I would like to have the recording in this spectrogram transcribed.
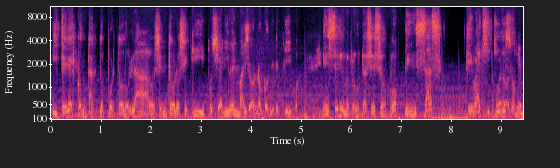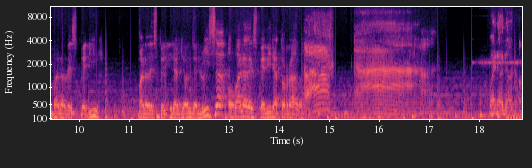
Y tenés contactos por todos lados, en todos los equipos y a nivel mayor, no con directivos. ¿En serio me preguntas eso? ¿Vos pensás que va a existir bueno, eso? ¿Quién van a despedir? ¿Van a despedir a John de Luisa o van a despedir a Torrado? Ah, ah. Bueno, no, no.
